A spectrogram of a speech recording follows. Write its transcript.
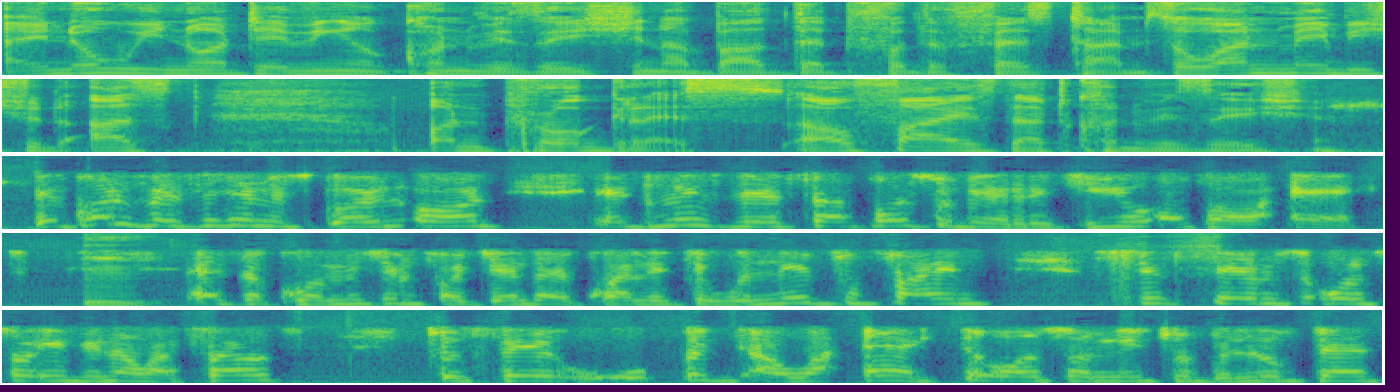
I know we're not having a conversation about that for the first time. So one maybe should ask on progress. How far is that conversation? The conversation is going on. It means there's supposed to be a review of our act mm. as a Commission for Gender Equality. We need to find systems also even ourselves to say our act also need to be looked at.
